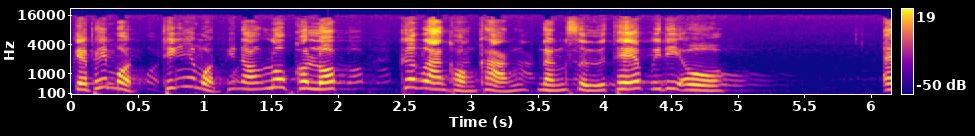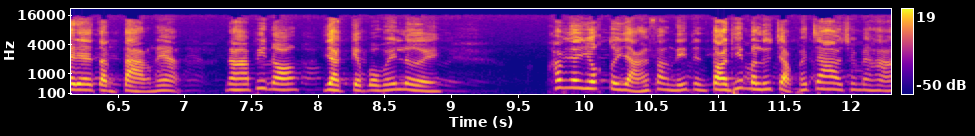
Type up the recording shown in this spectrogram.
เก็บให้หมดทิ้งให้หมดพี่น้องรูปเคารพเครื่องรางของขลังหนังสือเทปวิดีโอ อะไรต่างๆ เนี่ยนะคะพี่น้องอยากเก็บเอาไว้เลยข้าพเจ้ายกตัวอย่างให้ฟังนิดหนึ่งตอนที่มารู้จักพระเจ้าใช่ไหมคะ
